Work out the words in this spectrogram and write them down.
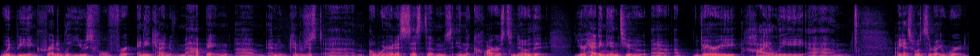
would be incredibly useful for any kind of mapping um, and kind of just um, awareness systems in the cars to know that you're heading into a, a very highly um, I guess what's the right word?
